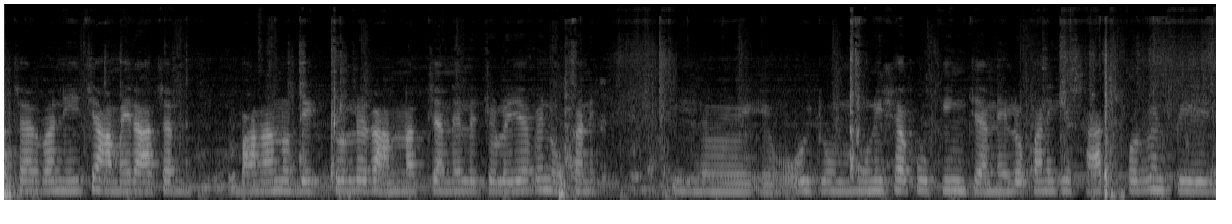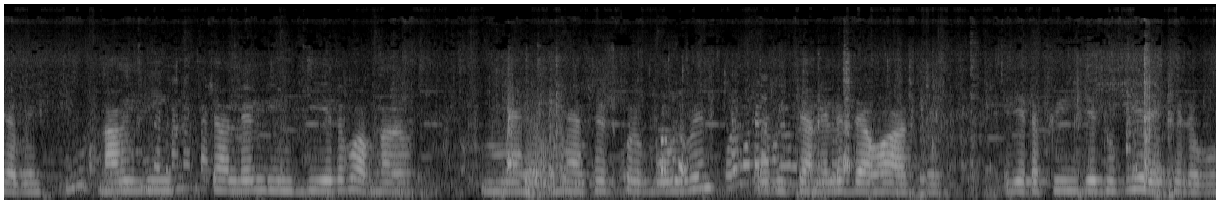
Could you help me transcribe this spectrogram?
আচার বানিয়েছে, আমের আচার বানানো দেখতে হলে রান্নার চ্যানেলে চলে যাবেন, ওখানে ওই মনীষা কুকিং চ্যানেল ওখানে গিয়ে সার্চ করবেন, পেয়ে যাবেন। নাহলে লিঙ্ক চাইলে লিঙ্ক দিয়ে দেবো, আপনারা মেসেজ করে বলবেন, ওই চ্যানেলে দেওয়া আছে। এই যেটা ফ্রিজে ঢুকিয়ে রেখে দেবো।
